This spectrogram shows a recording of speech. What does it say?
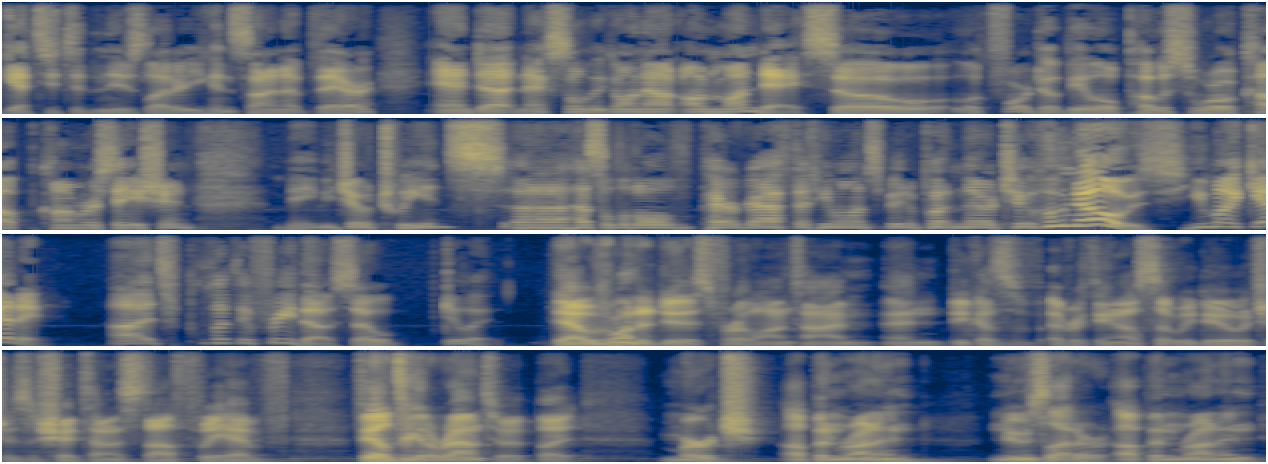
gets you to the newsletter. You can sign up there. And uh, next one will be going out on Monday. So look forward to it. It'll be a little post World Cup conversation. Maybe Joe Tweeds uh, has a little paragraph that he wants me to put in there too. Who knows? You might get it. Uh, it's completely free though, so do it. Yeah, we've wanted to do this for a long time, and because of everything else that we do, which is a shit ton of stuff, we have failed to get around to it. But merch up and running newsletter up and running,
